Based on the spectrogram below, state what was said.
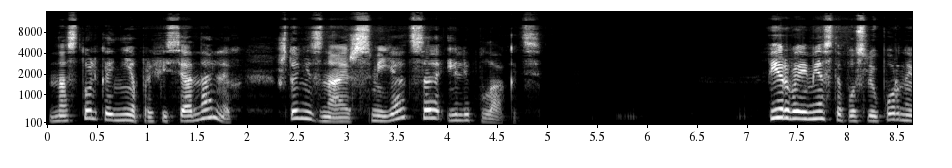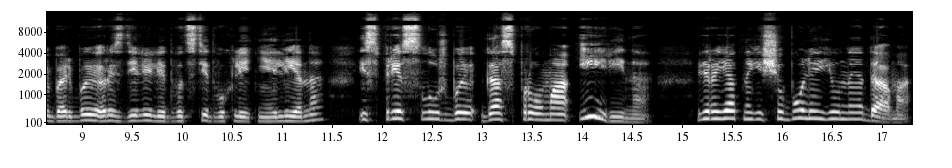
настолько непрофессиональных, что не знаешь, смеяться или плакать. Первое место после упорной борьбы разделили 22-летняя Лена из пресс-службы «Газпрома» и Ирина, вероятно, еще более юная дама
